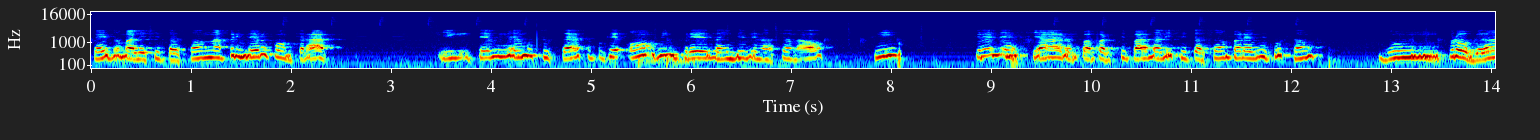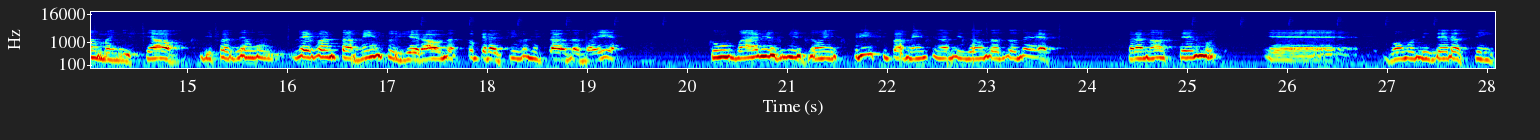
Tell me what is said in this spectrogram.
fez uma licitação na primeiro contrato e tivemos sucesso porque 11 empresas em nível nacional se credenciaram para participar da licitação para execução de um programa inicial de fazer um levantamento geral das cooperativas no estado da Bahia com várias visões, principalmente na visão das ODS, para nós termos, é, vamos dizer assim,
